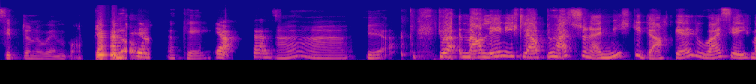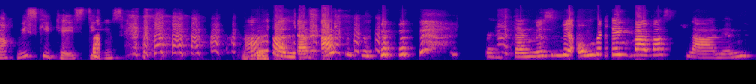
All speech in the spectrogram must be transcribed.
7. November. Genau. genau. Okay. Ja, ganz. Ah, ja. Du, Marlene, ich glaube, du hast schon an mich gedacht, gell? Du weißt ja, ich mache Whisky-Tastings. ah, na, das. Dann müssen wir unbedingt mal was planen.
